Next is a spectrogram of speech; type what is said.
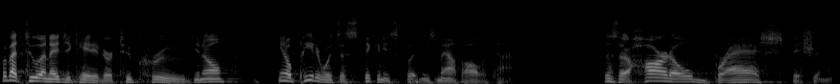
What about too uneducated or too crude? You know, you know, Peter was just sticking his foot in his mouth all the time. Just a hard old brash fisherman.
